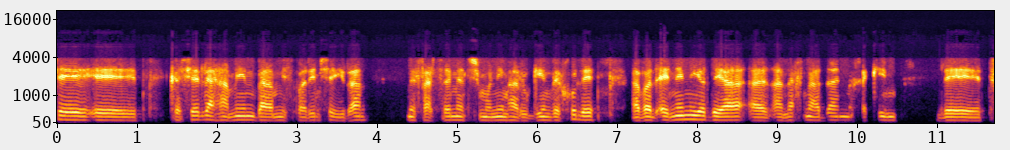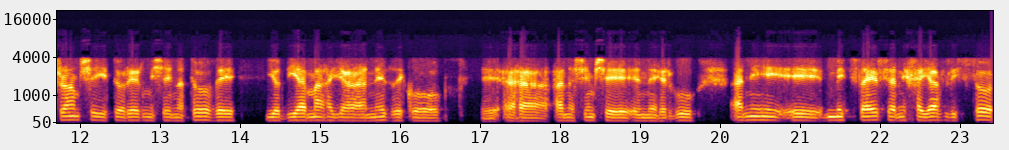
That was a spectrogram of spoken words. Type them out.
שקשה להאמין במספרים שאיראן מפרסמת 80 הרוגים וכולי, אבל אינני יודע, אנחנו עדיין מחכים לטראמפ שיתעורר משנתו ויודיע מה היה הנזק או האנשים שנהרגו. אני מצטער שאני חייב לסתור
